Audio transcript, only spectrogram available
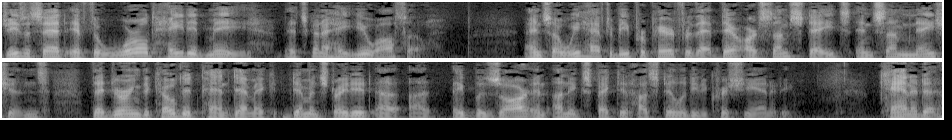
Jesus said, if the world hated me, it's going to hate you also. And so we have to be prepared for that. There are some states and some nations that during the COVID pandemic demonstrated a, a, a bizarre and unexpected hostility to Christianity. Canada,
